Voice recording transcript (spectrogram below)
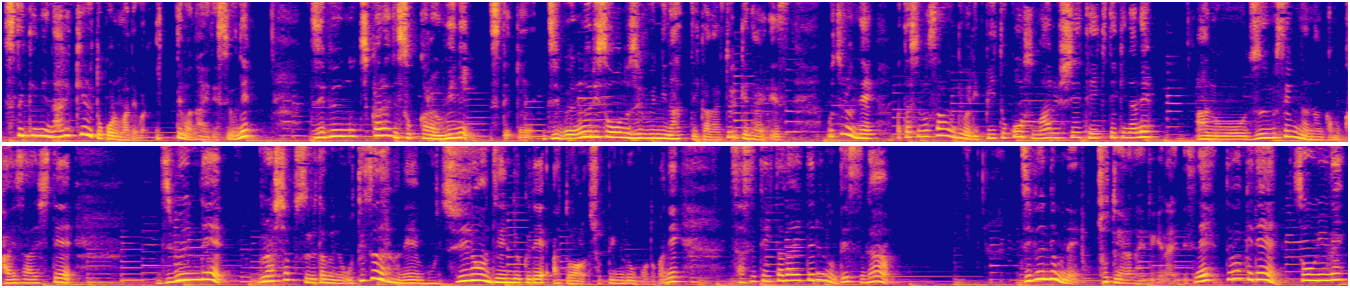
素敵になりきるところまでは行ってはないですよね。自分の力でそこから上に素敵な自分の理想の自分になっていかないといけないです。もちろんね私のサロンではリピートコースもあるし定期的なねあのズームセミナーなんかも開催して自分でブラッシュアップするためのお手伝いはねもちろん全力であとはショッピング動向とかねさせていただいてるのですが自分でもね、ちょっとやらないといけないんですね。というわけで、そういうね、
